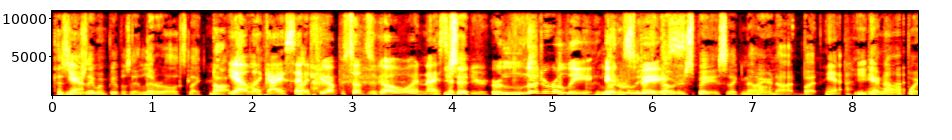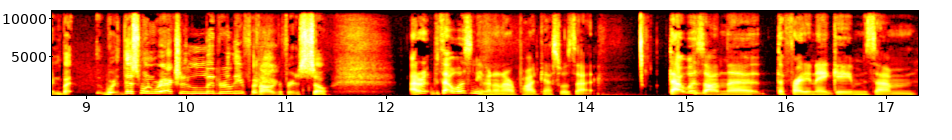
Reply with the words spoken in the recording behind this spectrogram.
Because Yeah. usually when people say literal, it's like not. Yeah, literal. like I said But- a few episodes ago, and I said, said you're literally, literally in space. outer space. Like, no, you're not. But Yeah, you get what we're pointing. But we're, this one, we're actually literally photographers. So I don't. But that wasn't even on our podcast, was that? That was on the the Friday night games. Um,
